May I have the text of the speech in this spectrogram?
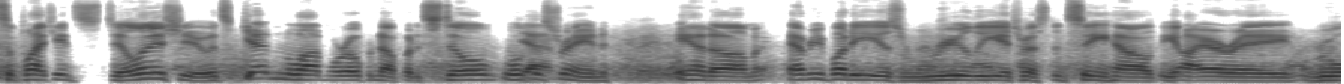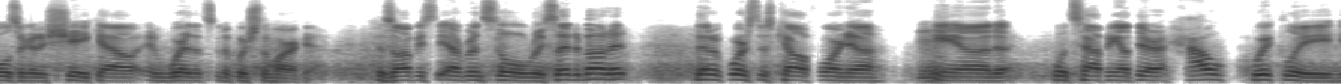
supply chain's still an issue. It's getting a lot more opened up, but it's still a little Yeah. constrained. And um, everybody is really interested in seeing how the IRA rules are going to shake out and where that's going to push the market. Because obviously everyone's still really excited about it. Then of course there's California and what's happening out there. How quickly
